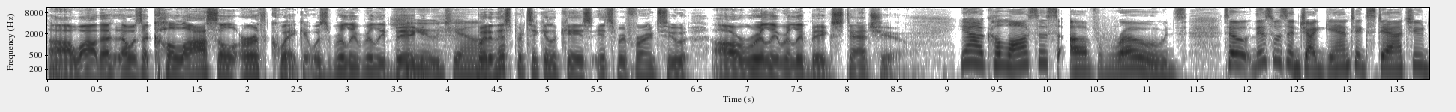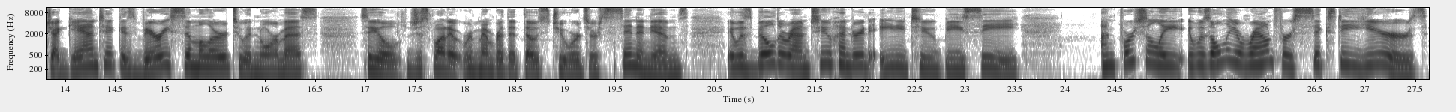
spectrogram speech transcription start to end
Uh, wow, that, that was a colossal earthquake. It was really, really big. Huge, yeah. But in this particular case, it's referring to a really, really big statue. Yeah, Colossus of Rhodes. So this was a gigantic statue. Gigantic is very similar to enormous. So you'll just want to remember that those two words are synonyms. It was built around 282 BC. Unfortunately, it was only around for 60 years.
